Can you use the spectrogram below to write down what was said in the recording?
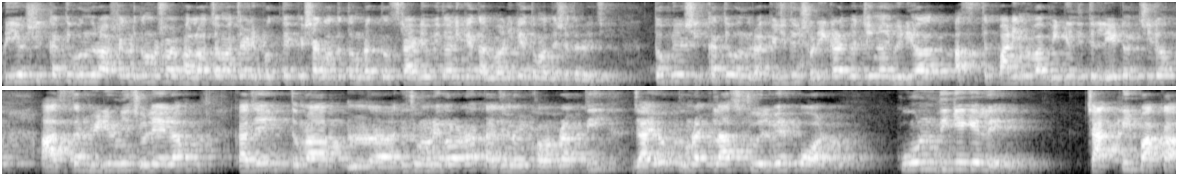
প্রিয় শিক্ষার্থী বন্ধুরা, আশা করি তোমরা সবাই ভালো আছো। আমার চ্যানেলে প্রত্যেককে স্বাগত। তোমরা তো স্টাডি উইথ অনিকেত আমি অনিকেত তোমাদের সাথে রয়েছি। তো প্রিয় শিক্ষার্থী বন্ধুরা, কিছুদিন শরীর খারাপের জন্য ভিডিও আসতে পারিনি বা ভিডিও দিতে লেট হচ্ছিল। আজ তার ভিডিও নিয়ে চলে এলাম। কাজেই তোমরা কিছু মনে করো না, তার জন্য আমি ক্ষমা প্রাপ্তি। যাই হোক, তোমরা ক্লাস টুয়েলভের পর কোন দিকে গেলে চাকরি পাকা।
